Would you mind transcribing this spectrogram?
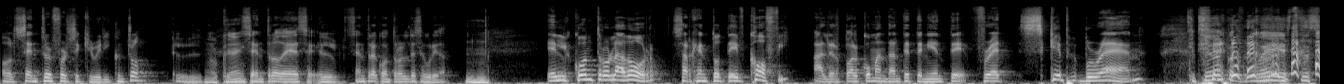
o Center for Security Control, el, centro, de, el centro de control de seguridad. El controlador, sargento Dave Coffey, alertó al comandante teniente Fred Skip Buran. esto, es,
